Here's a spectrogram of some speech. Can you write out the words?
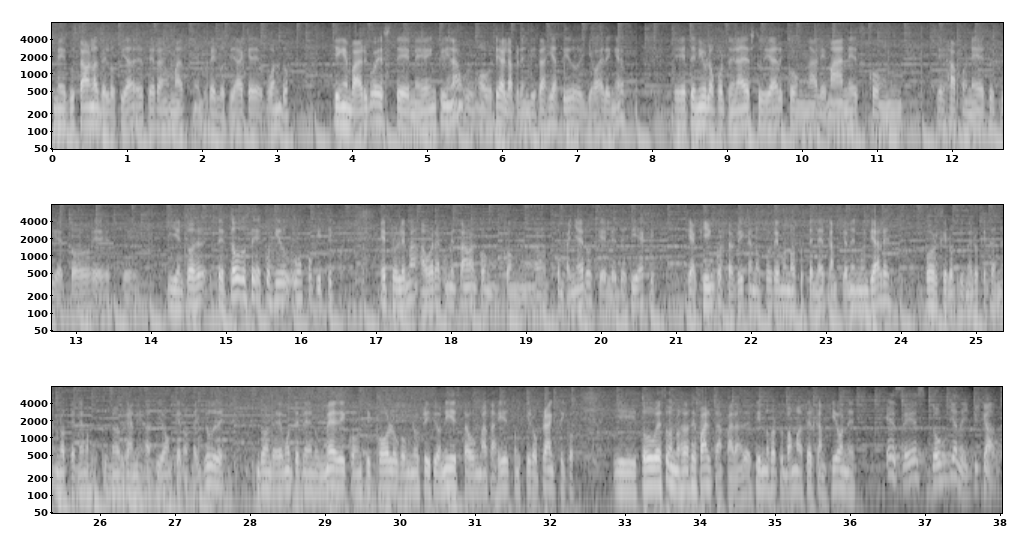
Me gustaban las velocidades, eran más en velocidad que de fondo. Sin embargo, este, me he inclinado, o sea, el aprendizaje ha sido llevar en eso. He tenido la oportunidad de estudiar con alemanes, con eh, japoneses y de todo. Este, y entonces de todos he cogido un poquitico. El problema, ahora comentaba con, compañeros que les decía que, que, aquí en Costa Rica no podremos nosotros tener campeones mundiales porque lo primero que no tenemos es una organización que nos ayude, donde debemos tener un médico, un psicólogo, un nutricionista, un masajista, un quiropráctico, y todo eso nos hace falta para decir nosotros vamos a ser campeones. Ese es Don Vianey Picado.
